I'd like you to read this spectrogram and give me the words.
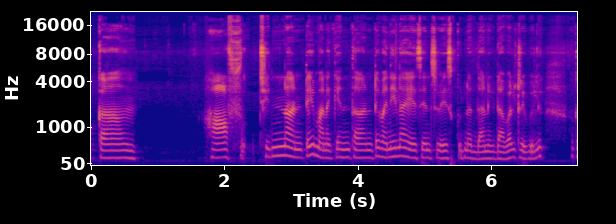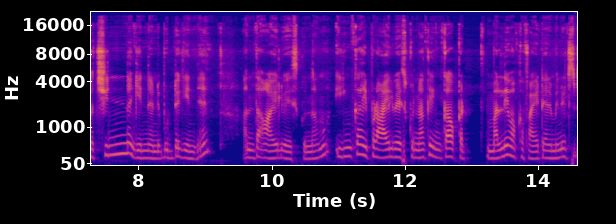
ఒక హాఫ్ చిన్న అంటే మనకి ఎంత అంటే వెనీలా ఎసెన్స్ వేసుకున్న దానికి డబల్ ట్రిబుల్ ఒక చిన్న గిన్నె అండి బుడ్డ గిన్నె. అంత ఆయిల్ వేసుకుందాము ఇంకా ఇప్పుడు ఆయిల్ వేసుకున్నాక ఇంకా ఒక మళ్ళీ ఒక ఫైవ్ టెన్ మినిట్స్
